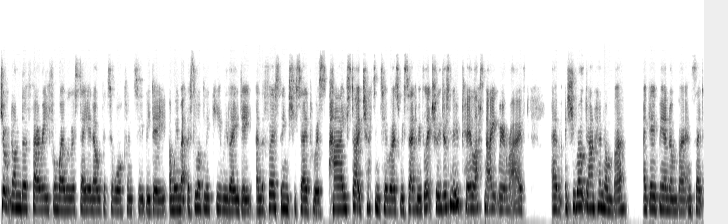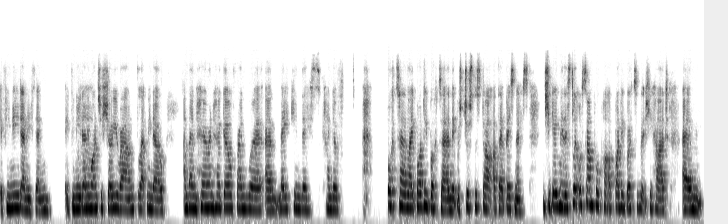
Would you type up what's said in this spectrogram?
jumped on the ferry from where we were staying over to Auckland CBD, and we met this lovely Kiwi lady. And the first thing she said was, Hi, started chatting to us. We said, We've literally just moved here last night. We arrived. Um, and she wrote down her number and gave me a number and said, If you need anything, if you need anyone to show you around, let me know. And then her and her girlfriend were um, making this kind of butter, like body butter, and it was just the start of their business. And she gave me this little sample pot of body butter that she had. Um,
